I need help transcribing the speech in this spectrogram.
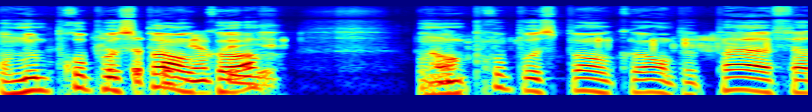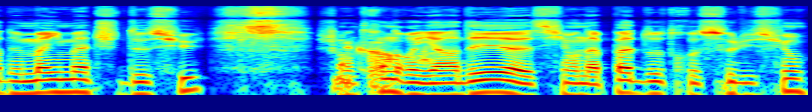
on nous le propose ça pas encore. payer. On le propose pas encore. On peut pas faire de my match dessus. Je suis en train de regarder euh, si on n'a pas d'autres solutions.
